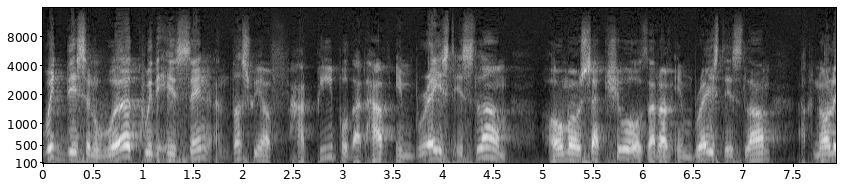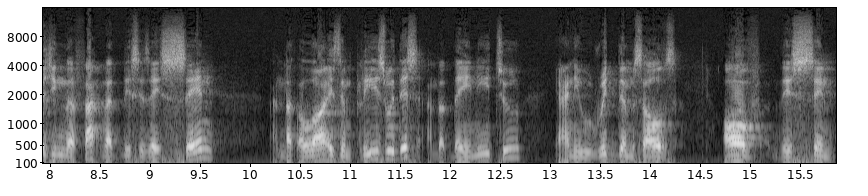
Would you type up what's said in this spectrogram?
with this and work with his sin, and thus we have had people that have embraced Islam homosexuals that have embraced Islam, acknowledging the fact that this is a sin and that Allah isn't pleased with this and that they need to yani, rid themselves of this sin.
